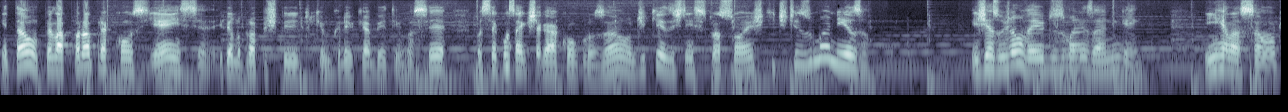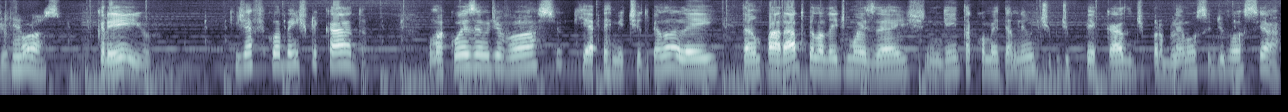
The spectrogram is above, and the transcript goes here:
Então, pela própria consciência e pelo próprio espírito que eu creio que habita em você, você consegue chegar à conclusão de que existem situações que te desumanizam. E Jesus não veio desumanizar ninguém. Em relação ao divórcio, creio que já ficou bem explicado. Uma coisa é o divórcio, que é permitido pela lei, está amparado pela lei de Moisés, ninguém está cometendo nenhum tipo de pecado, de problema ao se divorciar.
